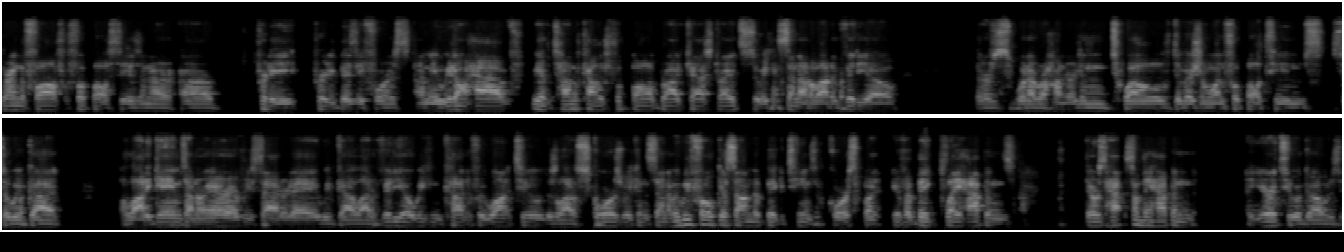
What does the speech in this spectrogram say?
during the fall for football season are are pretty pretty busy for us. I mean we don't have we have a ton of college football broadcast rights so we can send out a lot of video. There's whatever 112 division one football teams. So we've got a lot of games on our air every saturday. We've got a lot of video we can cut if we want to. There's a lot of scores we can send. I mean we focus on the big teams of course but if a big play happens there was ha- something happened a year or two ago was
